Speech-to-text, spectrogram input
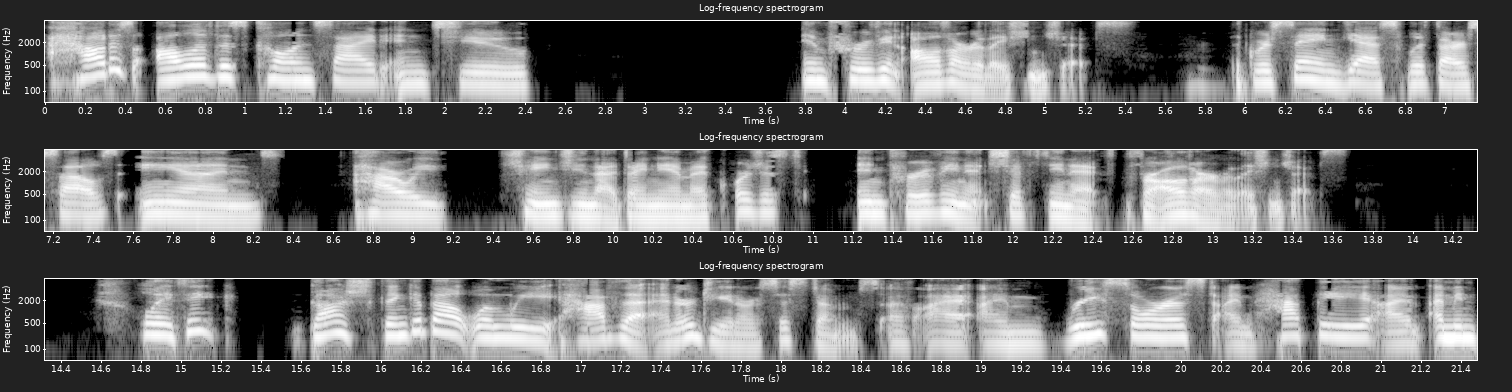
how does all of this coincide into improving all of our relationships? Like we're saying yes with ourselves and how are we changing that dynamic or just improving it, shifting it for all of our relationships? Well, I think, gosh, think about when we have that energy in our systems of I, I'm resourced, I'm happy. I'm, I mean,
